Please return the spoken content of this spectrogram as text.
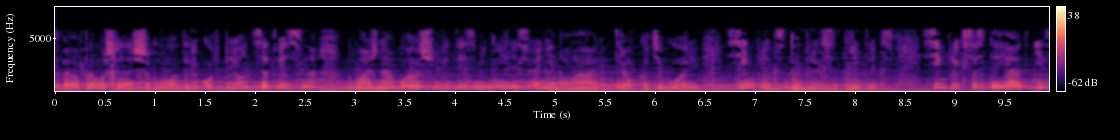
э, промышленность шагнула далеко вперед, соответственно, бумажные обои очень видоизменились. Они бывают трех категорий – симплекс, дуплекс и триплекс. Симплекс состоят из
